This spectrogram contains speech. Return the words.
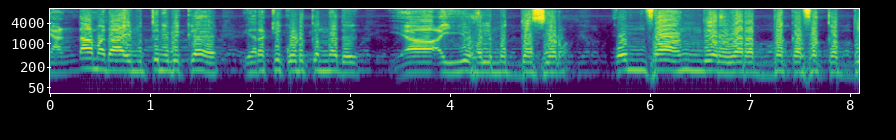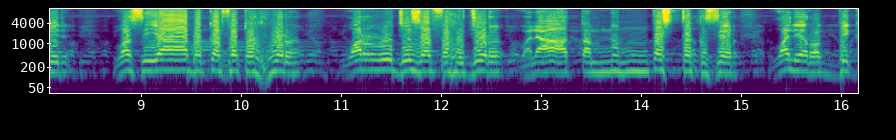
രണ്ടാമതായി മുത്തുനബിക്ക് ഇറക്കി കൊടുക്കുന്നത്. യാ അയ്യുഹൽ മുദ്ദസിർ ഖും ഫഅൻദിർ വറബ്ബക ഫകബ്ബിർ വസിയാബക ഫതഹ്ഹിർ والرجز فهجر ولا تمنن تستكثر ولربك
